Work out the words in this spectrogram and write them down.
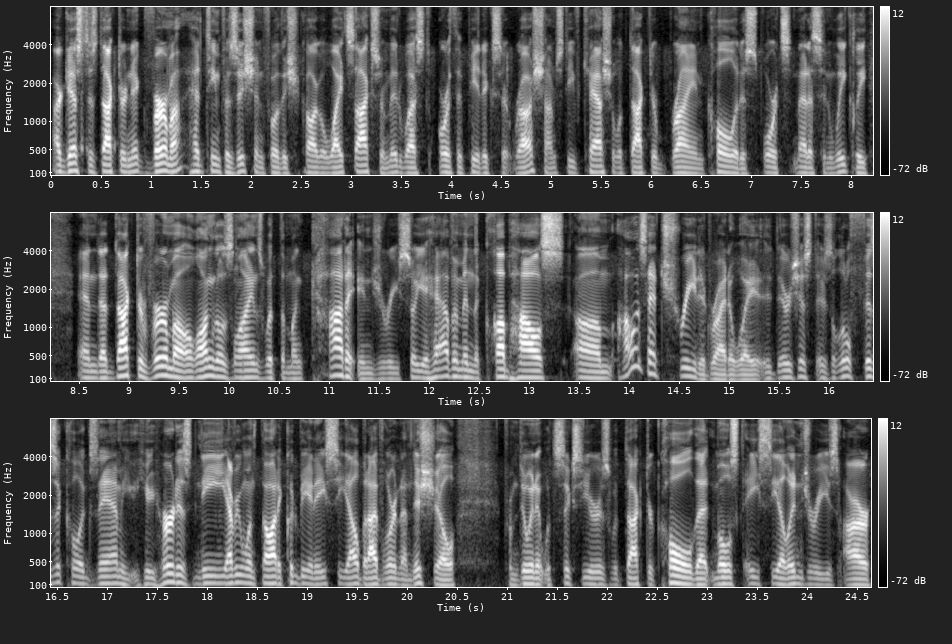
Our guest is Dr. Nick Verma, head team physician for the Chicago White Sox or Midwest Orthopedics at Rush. I'm Steve Kashul with Dr. Brian Cole at his Sports Medicine Weekly. And uh, Dr. Verma, along those lines with the Moncada injury, so you have him in the clubhouse. Um, how is that treated right away? There's just there's a little physical exam. He, he hurt his knee. Everyone thought it could be an ACL, but I've learned on this show from doing it with six years with Dr. Cole that most ACL injuries are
